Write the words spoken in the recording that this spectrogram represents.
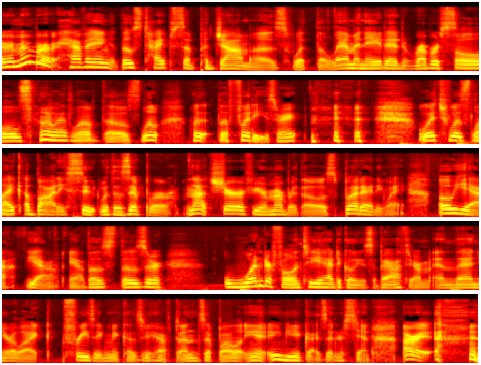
I remember having those types of pajamas with the laminated rubber soles. Oh, I love those little the footies, right? Which was like a bodysuit with a zipper. Not sure if you remember those, but anyway. Oh yeah, yeah, yeah. Those those are wonderful until you had to go use the bathroom, and then you're like freezing because you have to unzip all. Of, you, you guys understand? All right, all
